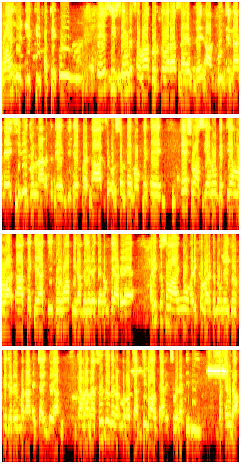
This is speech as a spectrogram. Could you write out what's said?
ਵਾਹਿਗੁਰੂ ਜੀ ਕੀ ਫਤਿਹ। ਏਸੀ ਸਿੰਘ ਸਭਾ ਗੁਰਦੁਆਰਾ ਸਾਹਿਬ ਦੇ ਆਗੂ, ਜਿਨ੍ਹਾਂ ਨੇ ਸ੍ਰੀ ਗੁਰੂ ਨਾਨਕ ਦੇਵ ਜੀ ਦੇ ਪ੍ਰਕਾਸ਼ ਉਤਸਵ ਦੇ ਮੌਕੇ ਤੇ ਦੇਸ਼ ਵਾਸੀਆਂ ਨੂੰ ਦਿੱਤੀਆਂ ਮੁਬਾਰਕਾਂ ਅਤੇ ਕਿਹਾ ਕਿ ਗੁਰੂਆਂ ਪੀਰਾਂ ਦੇ ਜਿਹੜੇ ਜਨਮ ਦਿਹਾੜੇ ਆ ਹਰ ਇੱਕ ਸਮਾਜ ਨੂੰ, ਹਰ ਇੱਕ ਵਰਗ ਨੂੰ ਮਿਲ ਜੁਲ ਕੇ ਜਿਹੜੇ ਮਨਾਉਣੇ ਚਾਹੀਦੇ ਹਨ। ਕੈਮਰਾਮੈਨ ਸੁਜਲ ਦੇ ਨਾਲ ਮਨੋਜ ਚਾਕੀਵਾਲ ਟੈਨਿਕ ਸਵੇਰਾ ਟੀਵੀ, ਬਠਿੰਡਾ।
